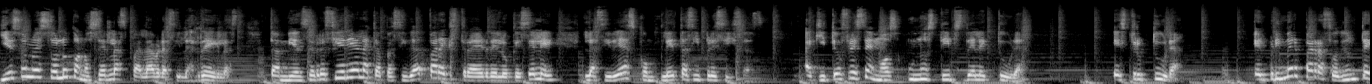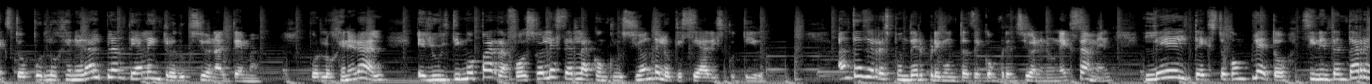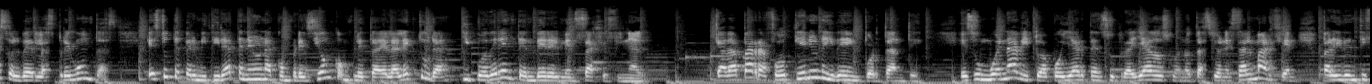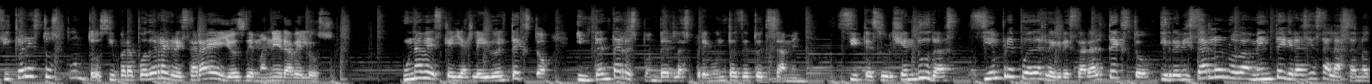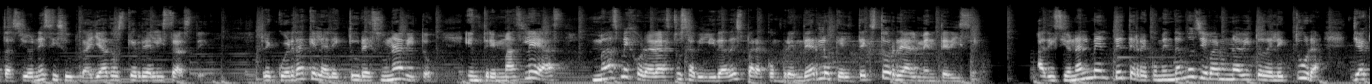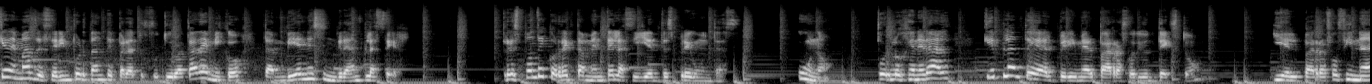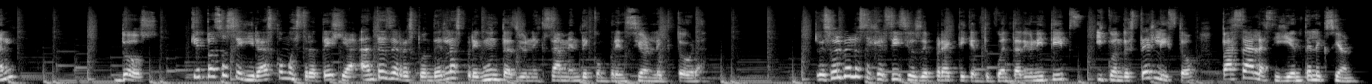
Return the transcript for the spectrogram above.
Y eso no es solo conocer las palabras y las reglas, también se refiere a la capacidad para extraer de lo que se lee las ideas completas y precisas. Aquí te ofrecemos unos tips de lectura. Estructura. El primer párrafo de un texto por lo general plantea la introducción al tema. Por lo general, el último párrafo suele ser la conclusión de lo que se ha discutido. Antes de responder preguntas de comprensión en un examen, lee el texto completo sin intentar resolver las preguntas. Esto te permitirá tener una comprensión completa de la lectura y poder entender el mensaje final. Cada párrafo tiene una idea importante. Es un buen hábito apoyarte en subrayados o anotaciones al margen para identificar estos puntos y para poder regresar a ellos de manera veloz. Una vez que hayas leído el texto, intenta responder las preguntas de tu examen. Si te surgen dudas, siempre puedes regresar al texto y revisarlo nuevamente gracias a las anotaciones y subrayados que realizaste. Recuerda que la lectura es un hábito. Entre más leas, más mejorarás tus habilidades para comprender lo que el texto realmente dice. Adicionalmente, te recomendamos llevar un hábito de lectura, ya que además de ser importante para tu futuro académico, también es un gran placer. Responde correctamente las siguientes preguntas. 1. Por lo general, ¿qué plantea el primer párrafo de un texto? ¿Y el párrafo final? 2. ¿Qué paso seguirás como estrategia antes de responder las preguntas de un examen de comprensión lectora? Resuelve los ejercicios de práctica en tu cuenta de Unitips y cuando estés listo, pasa a la siguiente lección.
